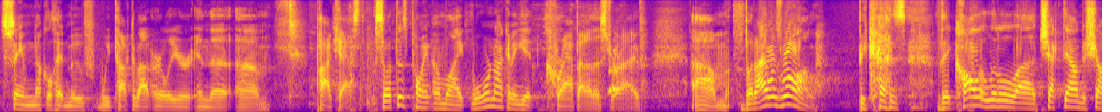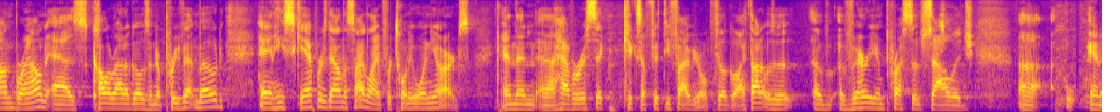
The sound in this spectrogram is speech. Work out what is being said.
same knucklehead move we talked about earlier in the um, podcast. So at this point, I'm like, well, we're not going to get crap out of this drive. Um, but I was wrong because they call a little uh, check down to Shun Brown as Colorado goes into prevent mode, and he scampers down the sideline for 21 yards. And then uh, Havrisik kicks a 55 year old field goal. I thought it was a, a, a very impressive salvage uh, and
